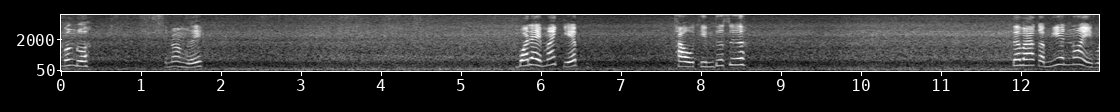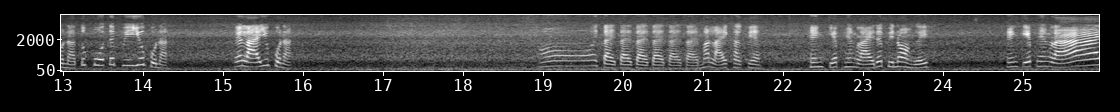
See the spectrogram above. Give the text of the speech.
เบิ้งดูพี่น้องเอ้ยบ่ได้มาเก็บ เท่าทิมซื่อแต่ว่ากับเมียนน้อยพุ่นน่ะตุ๊ปูแต่ปีอยู่พุ่นน่ะหลายๆอยู่พุ่นน่ะโอ้ ยตายตายตายตายตายตายมาหลายคักแค่แหงเก็บแหงหลายเด้อพี่น้องเอ้ยแหงเก็บแหงหลาย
